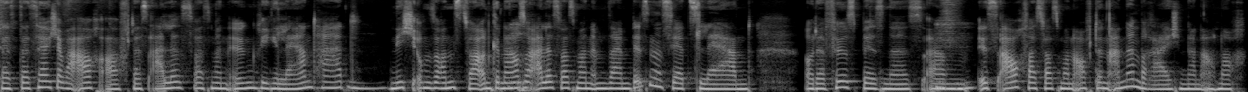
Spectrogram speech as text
Das, das höre ich aber auch oft, dass alles, was man irgendwie gelernt hat, mhm. nicht umsonst war. Und genauso mhm. alles, was man in seinem Business jetzt lernt oder fürs Business, ähm, mhm. ist auch was, was man oft in anderen Bereichen dann auch noch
